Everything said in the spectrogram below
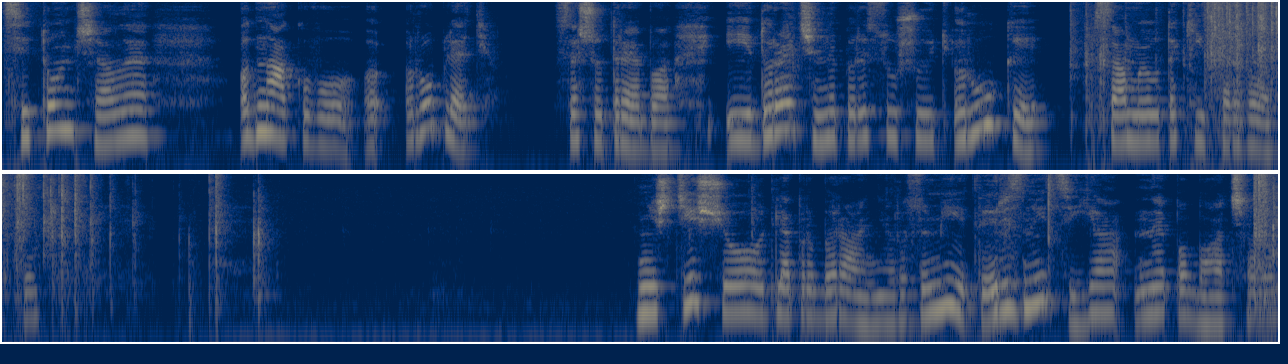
Ці тонше, але однаково е, роблять все, що треба. І, до речі, не пересушують руки саме у такі серветки, ніж ті, що для прибирання. Розумієте? Різниці я не побачила.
